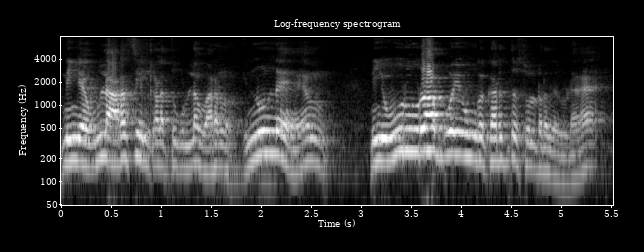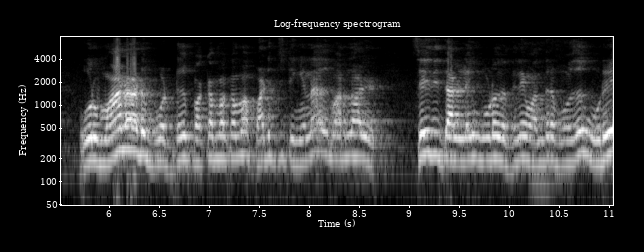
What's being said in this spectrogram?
நீங்கள் உள்ள அரசியல் களத்துக்குள்ளே வரணும். இன்னொன்று நீங்கள் ஊர் ஊராக போய் உங்கள் கருத்தை சொல்கிறத விட ஒரு மாநாடு போட்டு பக்கம் பக்கமாக படிச்சிட்டிங்கன்னா அது மறுநாள் செய்தித்தாள்லையும் ஊடகத்துலேயும் வந்துட போது ஒரே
